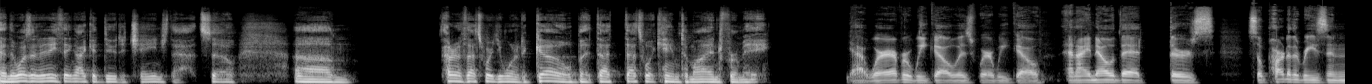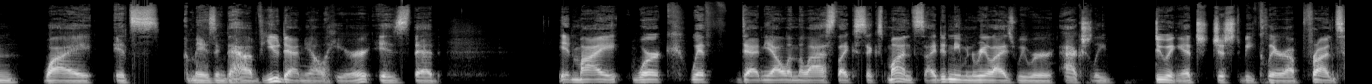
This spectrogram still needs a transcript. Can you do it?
and there wasn't anything I could do to change that. So, um, I don't know if that's where you wanted to go, but that that's what came to mind for me. Yeah, wherever we go is where we go. And I know that there's so part of the reason why it's amazing to have you Danielle here is that in my work with Danielle in the last like six months, I didn't even realize we were actually doing it, just to be clear up front.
